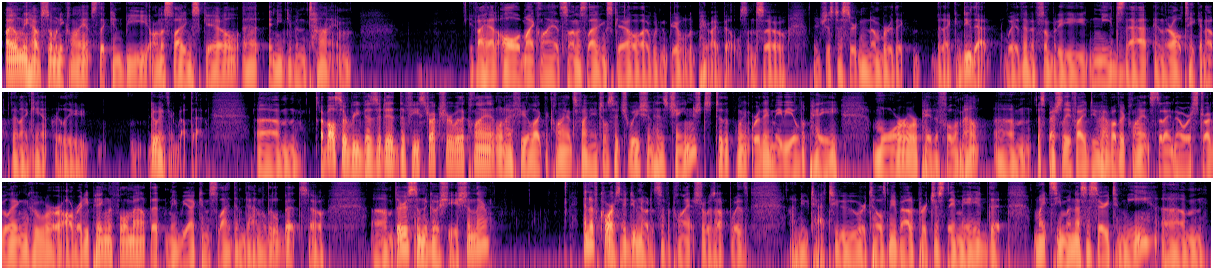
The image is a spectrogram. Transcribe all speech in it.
I only have so many clients that can be on a sliding scale at any given time. If I had all of my clients on a sliding scale, I wouldn't be able to pay my bills. And so there's just a certain number that, that I can do that with. And if somebody needs that and they're all taken up, then I can't really do anything about that. Um, I've also revisited the fee structure with a client when I feel like the client's financial situation has changed to the point where they may be able to pay more or pay the full amount. Um, especially if I do have other clients that I know are struggling who are already paying the full amount, that maybe I can slide them down a little bit. So um, there is some negotiation there. And of course, I do notice if a client shows up with a new tattoo or tells me about a purchase they made that might seem unnecessary to me. Um,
